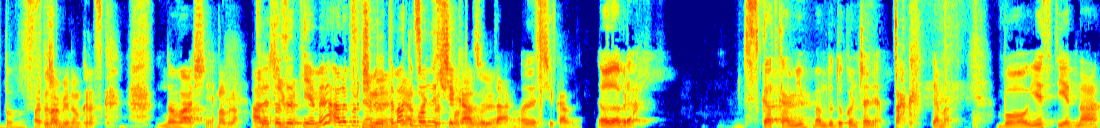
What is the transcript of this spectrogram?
bo w- A też mam jedną kreskę. No właśnie. Dobra. Ale to zetniemy, ale wrócimy Tniemy, do tematu, bo Jacek on jest ciekawy. pokazuje. Tak, on jest ciekawy. No dobra. Z klatkami mam do dokończenia Tak. temat. Bo jest jedna,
